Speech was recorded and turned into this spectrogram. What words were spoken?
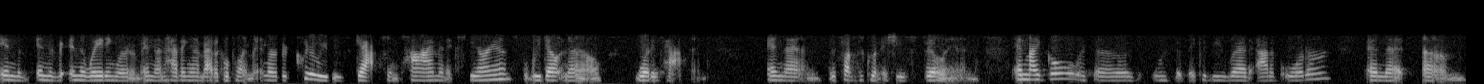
in the in the in the waiting room, and then having a medical appointment. And there are clearly these gaps in time and experience, but we don't know what has happened. And then the subsequent issues fill in. And my goal with those was that they could be read out of order, and that um,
